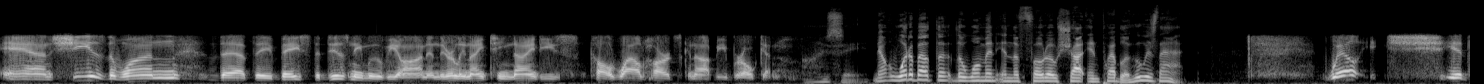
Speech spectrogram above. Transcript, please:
And she is the one that they based the Disney movie on in the early 1990s called Wild Hearts Cannot Be Broken. I see. Now, what about the, the woman in the photo shot in Pueblo? Who is that? Well, it's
